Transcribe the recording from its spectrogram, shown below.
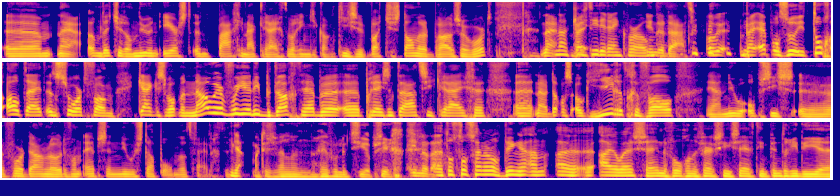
Um, nou ja, omdat je dan nu een, eerst een pagina krijgt waarin je kan kiezen wat je standaard browser wordt. Nou, nou kiest bij, iedereen Chrome. Inderdaad. Okay, bij Apple zul je toch altijd een soort van, kijk eens wat we nou weer voor jullie bedacht hebben, uh, presentatie krijgen. Uh, nou, dat was ook hier het geval. Ja, nieuwe opties uh, voor downloaden van apps en nieuwe stappen om dat veilig te doen. Ja, maar het is wel een revolutie op zich. Inderdaad. tot slot zijn er nog dingen aan uh, iOS in de volgende versie 17.3 die uh,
